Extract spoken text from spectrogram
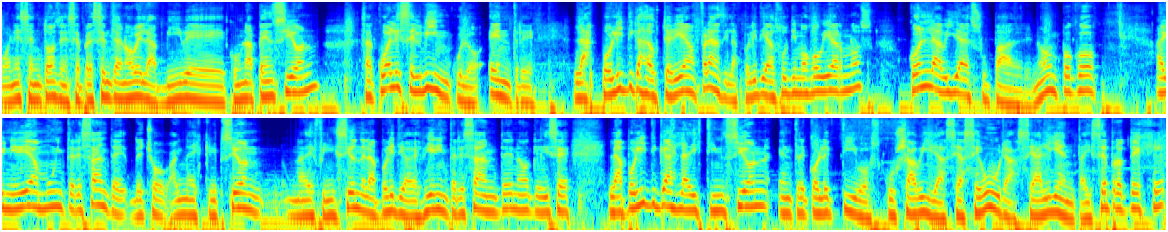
o en ese entonces, en ese presente la novela, vive con una pensión. O sea, ¿cuál es el vínculo entre las políticas de austeridad en Francia y las políticas de los últimos gobiernos con la vida de su padre? ¿no? Un poco. Hay una idea muy interesante, de hecho hay una descripción, una definición de la política que es bien interesante, ¿no? que dice, la política es la distinción entre colectivos cuya vida se asegura, se alienta y se protege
